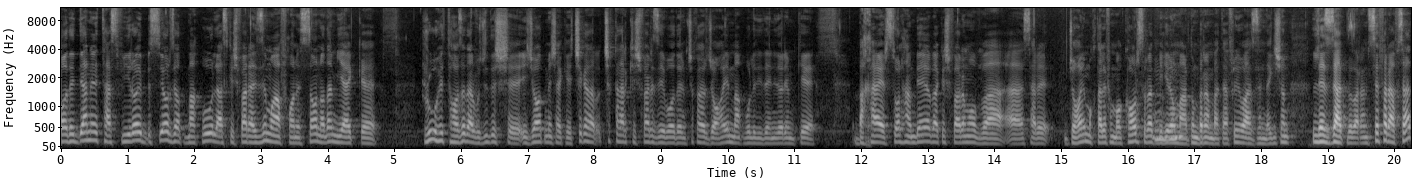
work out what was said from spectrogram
با دیدن تصویرهای بسیار زیاد مقبول از کشور عزیز ما افغانستان. آدم یک روح تازه در وجودش ایجاد میشه که چقدر, چقدر کشور زیبا داریم چقدر جاهای مقبول دیدنی داریم که بخیر صلح هم بیاید به کشور ما و سر جاهای مختلف ما کار صورت بگیره و مردم برن به تفریح و از زندگیشون لذت ببرن. 0700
